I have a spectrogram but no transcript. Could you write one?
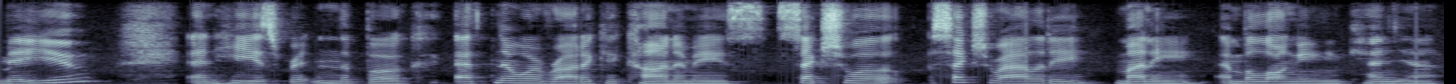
Meiu, and he has written the book Ethnoerotic Economies: Sexual Sexuality, Money, and Belonging in Kenya,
